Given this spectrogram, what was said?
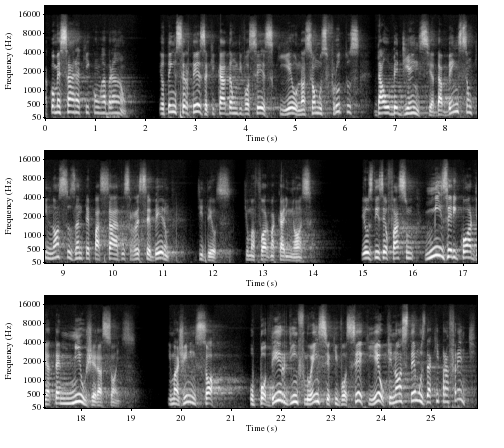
A começar aqui com Abraão. Eu tenho certeza que cada um de vocês, que eu, nós somos frutos da obediência, da bênção que nossos antepassados receberam de Deus, de uma forma carinhosa. Deus diz: Eu faço misericórdia até mil gerações. Imaginem só o poder de influência que você, que eu, que nós temos daqui para frente.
